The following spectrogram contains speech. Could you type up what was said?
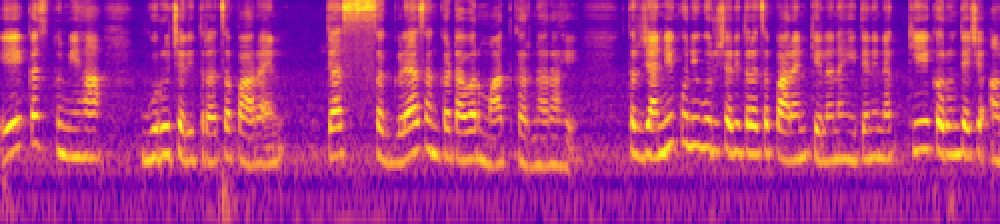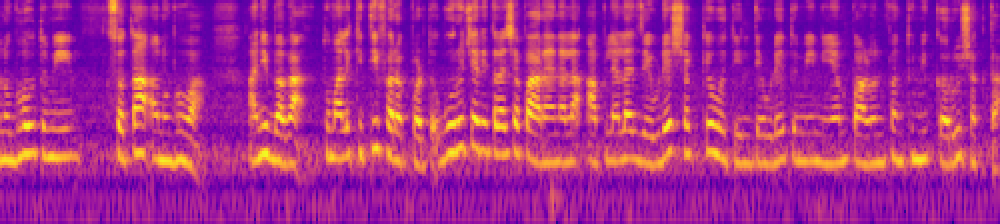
एकच तुम्ही हा गुरुचरित्राचा पारायण त्या सगळ्या संकटावर मात करणार आहे. तर ज्यांनी कोणी गुरुचरित्राचं पारायण केलं नाही त्यांनी नक्की करून त्याचे अनुभव तुम्ही स्वतः अनुभवा. आणि बघा तुम्हाला किती फरक पडतो. गुरुचरित्राच्या पारायणाला आपल्याला जेवढे शक्य होतील तेवढे तुम्ही नियम पाळून पण तुम्ही करू शकता.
